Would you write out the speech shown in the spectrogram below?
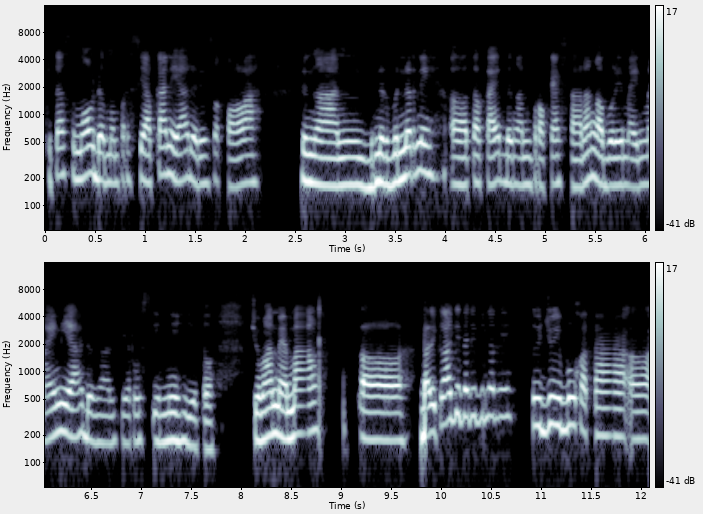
kita semua udah mempersiapkan ya dari sekolah dengan benar-benar nih eh, terkait dengan prokes karena nggak boleh main-main ya dengan virus ini gitu. Cuman memang eh, balik lagi tadi benar nih setuju ibu kata eh,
